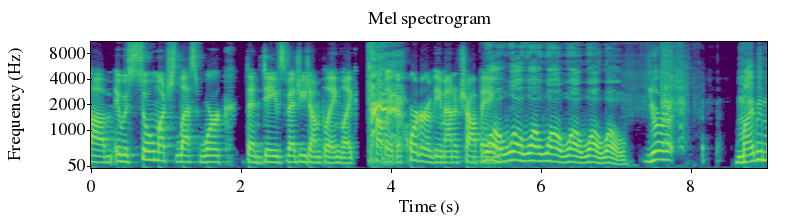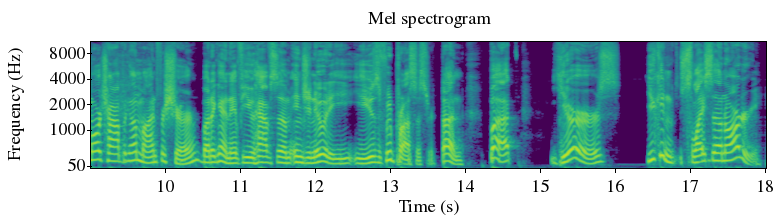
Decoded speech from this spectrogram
Um, it was so much less work than Dave's veggie dumpling, like probably like a quarter of the amount of chopping. Whoa, whoa, whoa, whoa, whoa, whoa, whoa. You're might be more chopping on mine for sure. But again, if you have some ingenuity, you use a food processor. Done. But yours, you can slice an artery.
